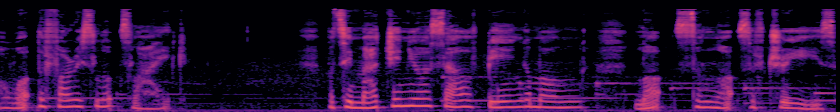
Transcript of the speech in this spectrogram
or what the forest looks like, but imagine yourself being among lots and lots of trees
